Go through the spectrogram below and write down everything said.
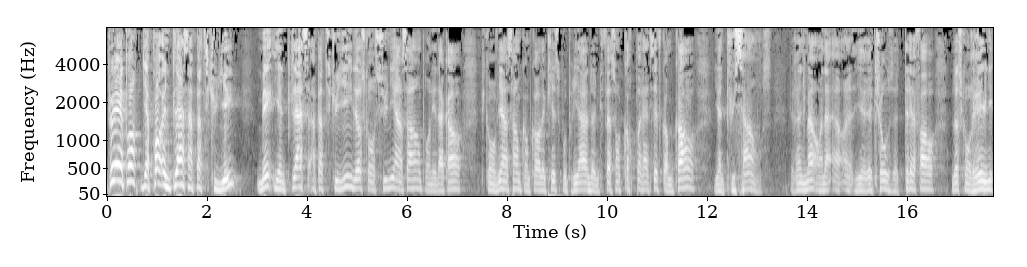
Peu importe, il n'y a pas une place en particulier, mais il y a une place en particulier lorsqu'on s'unit ensemble, puis on est d'accord, puis qu'on vient ensemble comme corps de Christ pour prier d'une façon corporative comme corps, il y a une puissance. Réellement, il y a quelque chose de très fort lorsqu'on réunit.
